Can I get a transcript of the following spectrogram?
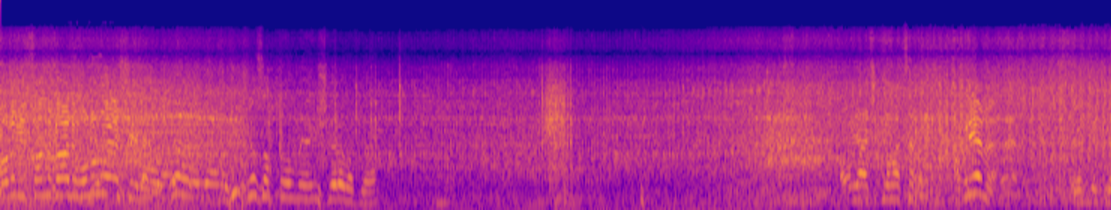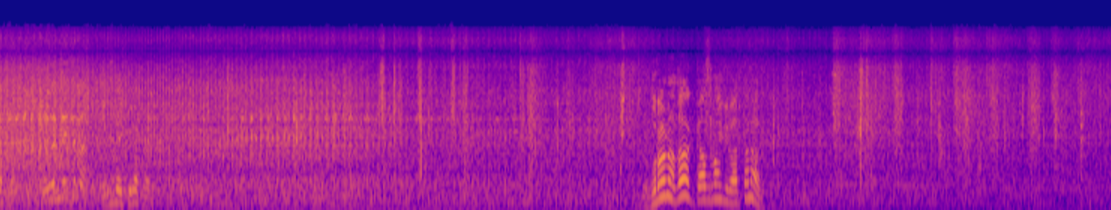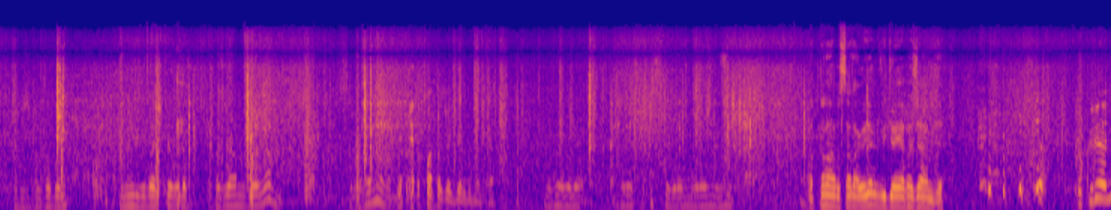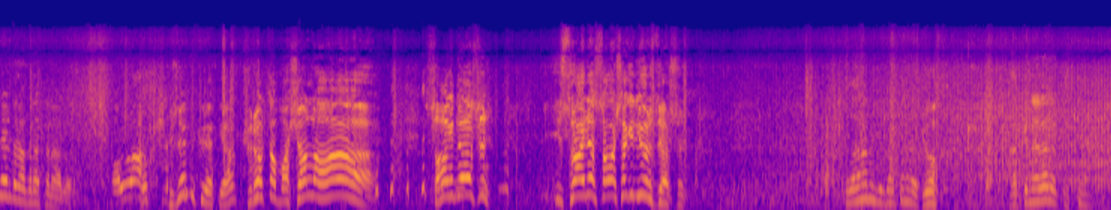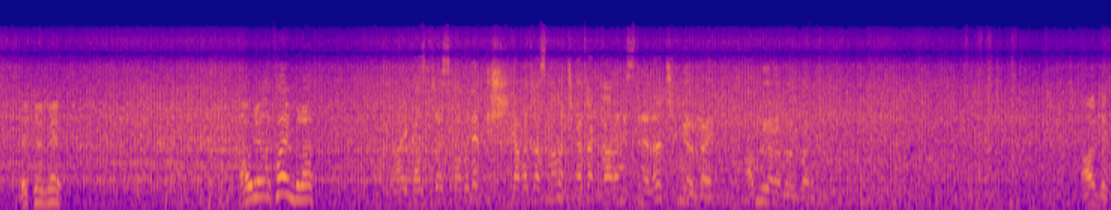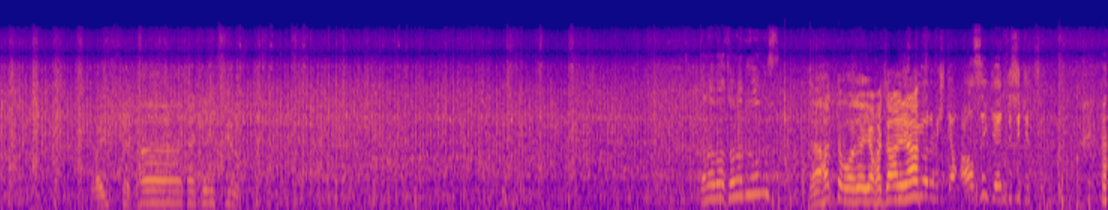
Oğlum insanlık hali olur mu öyle şeyler ya? Ya ya hiç hesapta olmayan işlere bak ya. Oraya açık yol atsana. Ha buraya mı? Elinde kürek var. Önündeki lan. Elinde kürek var. Burana da kazma gibi Atlan abi. Biz burada böyle bunun gibi başka böyle yapacağımız yer var mı? Sıralamayalım. Hep atacak gördüm ben ya. Burada böyle burası pis de buranın biraz uzun. Atlan abi sana öyle bir video yapacağım diye. O küreği nereden aldın Aslan abi? Allah. Çok güzel bir kürek ya. Kürek de maşallah ha. Sanki dersin İsrail'e savaşa gidiyoruz dersin. Kulağına mı girdi Atlan abi? Yok. Hakkını helal et. Beklemek. Oraya atayım mı lan? Burayı kazıyacaksın ha böyle diş yapacaksın ama çıkacak karın üstüne de çıkmıyor gayet. Almıyor onu yukarı. Al gel. Burayı istiyor. Ha, sen şunu istiyorsun. Atlan abi Atlan abi olmuş. Ya hatta o da yapacağını yap. Diyorum işte alsın kendisi gitsin.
